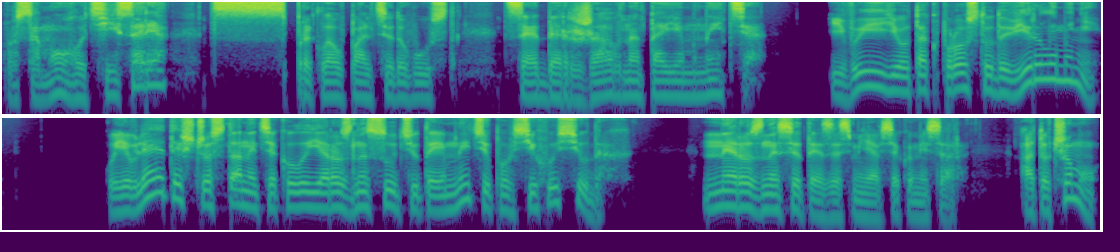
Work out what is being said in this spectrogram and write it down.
Про самого цісаря? Цс, приклав пальці до вуст. Це державна таємниця. І ви її отак просто довірили мені? Уявляєте, що станеться, коли я рознесу цю таємницю по всіх усюдах? Не рознесете, засміявся комісар. А то чому?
